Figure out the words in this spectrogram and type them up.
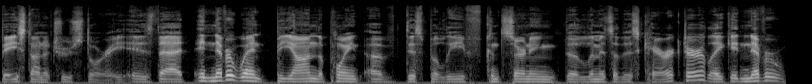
based on a true story. Is that it never went beyond the point of disbelief concerning the limits of this character. Like it never.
